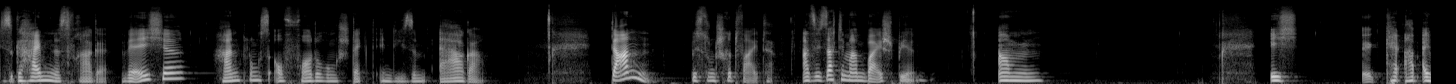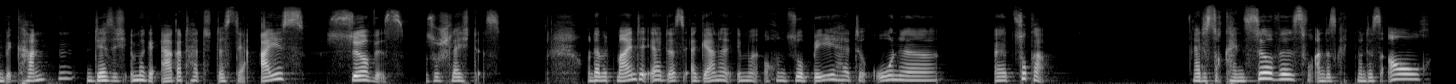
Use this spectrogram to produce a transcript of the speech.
diese Geheimnisfrage, welche Handlungsaufforderung steckt in diesem Ärger, dann bist du einen Schritt weiter. Also ich sage dir mal ein Beispiel. Ähm, ich äh, habe einen Bekannten, der sich immer geärgert hat, dass der Eisservice so schlecht ist. Und damit meinte er, dass er gerne immer auch ein Sorbet hätte ohne äh, Zucker. Ja, das ist doch kein Service, woanders kriegt man das auch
